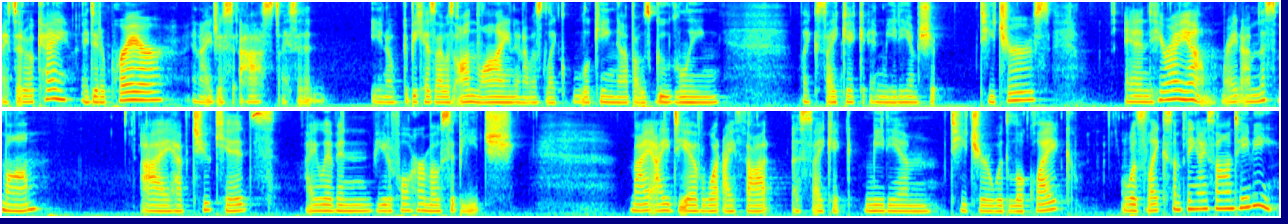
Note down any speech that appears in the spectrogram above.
I said, okay, I did a prayer and I just asked, I said, you know, because I was online and I was like looking up, I was Googling like psychic and mediumship teachers. And here I am, right? I'm this mom. I have two kids. I live in beautiful Hermosa Beach. My idea of what I thought a psychic medium teacher would look like was like something I saw on TV,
